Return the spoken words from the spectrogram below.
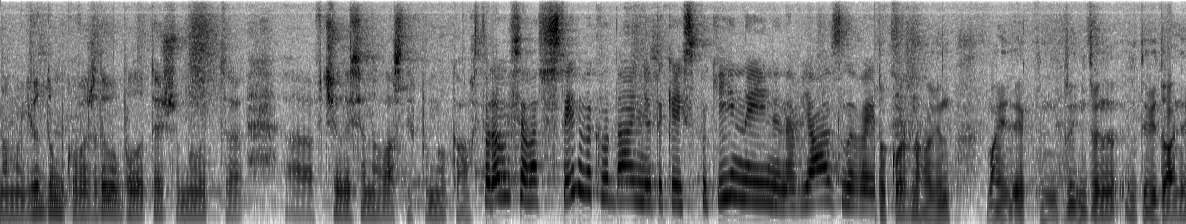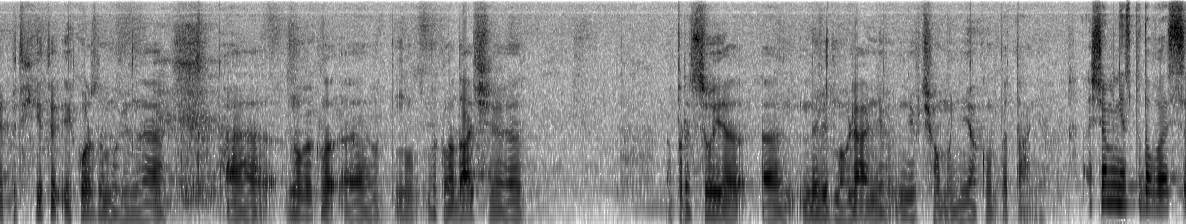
на мою думку, важливо було те, що ми от е, е, вчилися на власних помилках. Сподобався ваш стиль викладання, такий спокійний, ненав'язливий. До кожного він має як індиві- індивідуальний підхід, і кожному він е, е, ну, викла, е, ну, викладач е, працює, е, не відмовляє ні, ні в чому, ніякому питанні. Що мені сподобалось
